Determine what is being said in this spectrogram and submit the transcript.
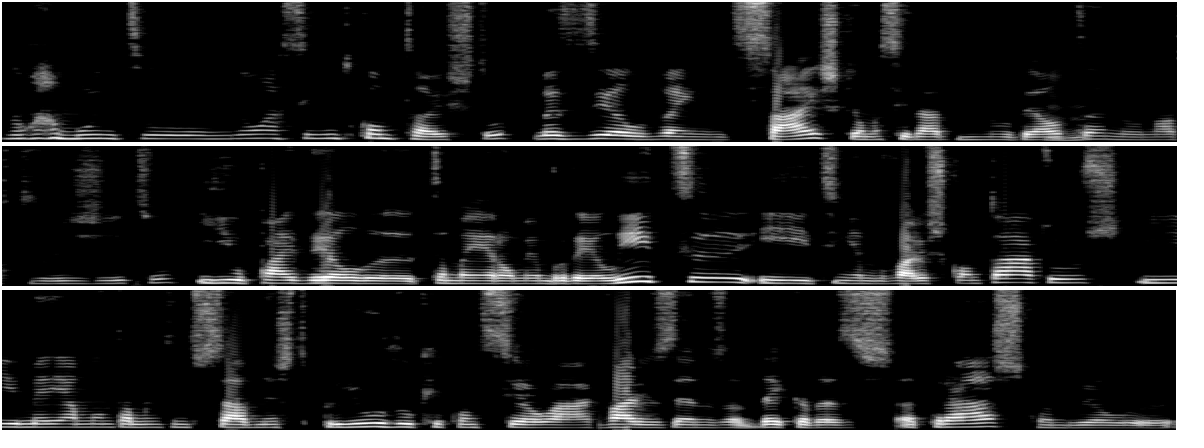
não há muito, não há assim muito contexto, mas ele vem de Sais, que é uma cidade no Delta, no norte do Egito, e o pai dele também era um membro da elite e tinha vários contactos, e Meriamon está muito interessado neste período que aconteceu há vários anos, há décadas atrás, quando ele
